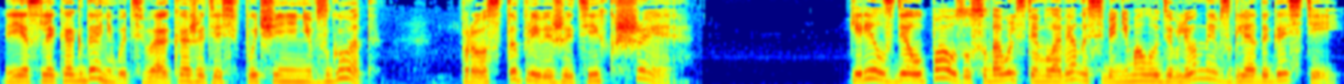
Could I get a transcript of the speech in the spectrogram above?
«Если когда-нибудь вы окажетесь в пучине невзгод, просто привяжите их к шее». Кирилл сделал паузу, с удовольствием ловя на себя немало удивленные взгляды гостей.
